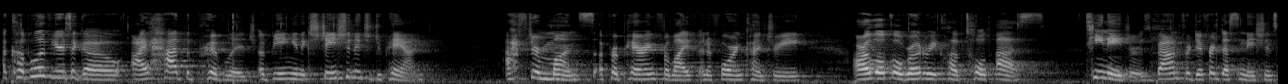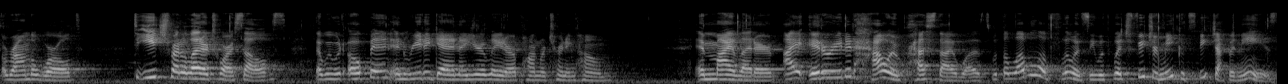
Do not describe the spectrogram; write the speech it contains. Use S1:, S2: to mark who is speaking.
S1: A couple of years ago, I had the privilege of being an exchange student to Japan. After months of preparing for life in a foreign country, our local Rotary Club told us, teenagers bound for different destinations around the world, to each write a letter to ourselves that we would open and read again a year later upon returning home. In my letter, I iterated how impressed I was with the level of fluency with which future me could speak Japanese.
